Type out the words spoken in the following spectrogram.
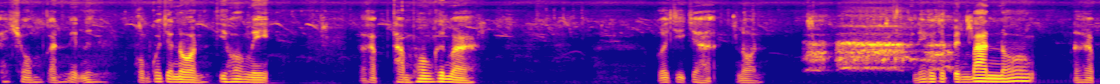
ให้ชมกันนิดนึง ผมก็จะนอนที่ห้องนี้นะครับทำห้องขึ้นมา เพื่อที่จะนอน อันนี้ก็จะเป็นบ้านน้องนะครับ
